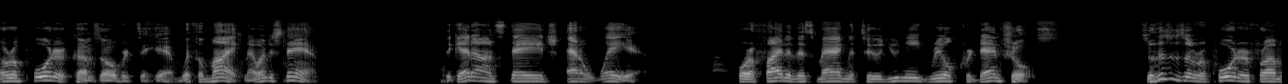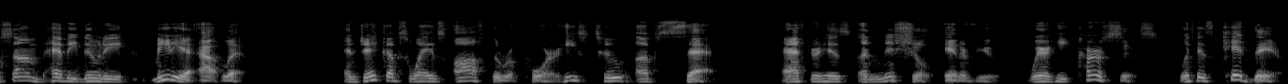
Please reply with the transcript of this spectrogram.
a reporter comes over to him with a mic. Now, understand, to get on stage at a weigh in for a fight of this magnitude, you need real credentials. So, this is a reporter from some heavy duty media outlet. And Jacobs waves off the reporter. He's too upset after his initial interview, where he curses with his kid there.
